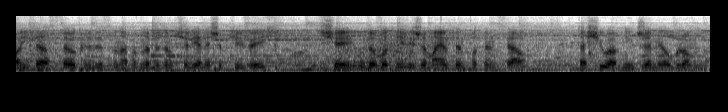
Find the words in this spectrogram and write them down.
Oni teraz z tego kryzysu na pewno będą chcieli jak najszybciej wyjść. Dzisiaj udowodnili, że mają ten potencjał. Ta siła w nich drzemie ogromna,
